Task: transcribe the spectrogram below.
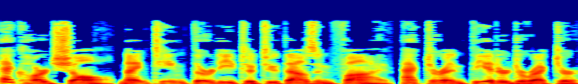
Ekkehard Schall (1930–2005), actor and theater director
